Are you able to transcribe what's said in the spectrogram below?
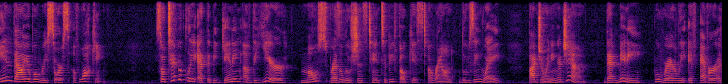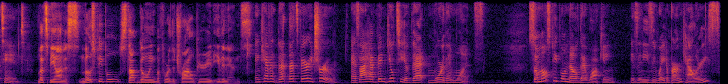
invaluable resource of walking. So, typically at the beginning of the year, most resolutions tend to be focused around losing weight by joining a gym that many will rarely, if ever, attend. Let's be honest, most people stop going before the trial period even ends. And Kevin, that, that's very true, as I have been guilty of that more than once. So, most people know that walking is an easy way to burn calories,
